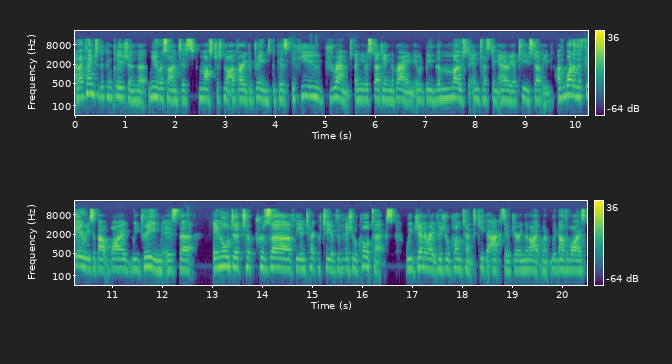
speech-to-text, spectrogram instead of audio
And I came to the conclusion that neuroscientists must just not have very good dreams because if you dreamt and you were studying the brain, it would be the most interesting area to study. Uh, one of the theories about why we dream is that in order to preserve the integrity of the visual cortex, we generate visual content to keep it active during the night when, when, otherwise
